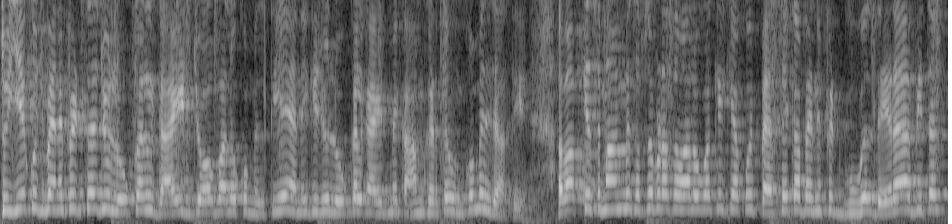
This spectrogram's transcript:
तो ये कुछ बेनिफिट्स है जो लोकल गाइड जॉब वालों को मिलती है, यानी कि जो लोकल गाइड में काम करते हैं, उनको मिल जाती है। अब आपके दिमाग में सबसे बड़ा सवाल होगा कि क्या कोई पैसे का बेनिफिट गूगल दे रहा है अभी तक?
